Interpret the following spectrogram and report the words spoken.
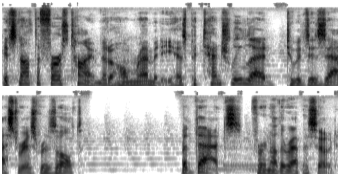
it's not the first time that a home remedy has potentially led to a disastrous result. But that's for another episode.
